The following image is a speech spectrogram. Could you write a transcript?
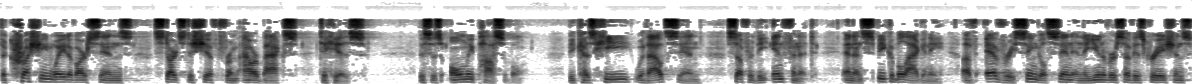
the crushing weight of our sins starts to shift from our backs to his. This is only possible because he, without sin, suffered the infinite and unspeakable agony of every single sin in the universe of his creations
